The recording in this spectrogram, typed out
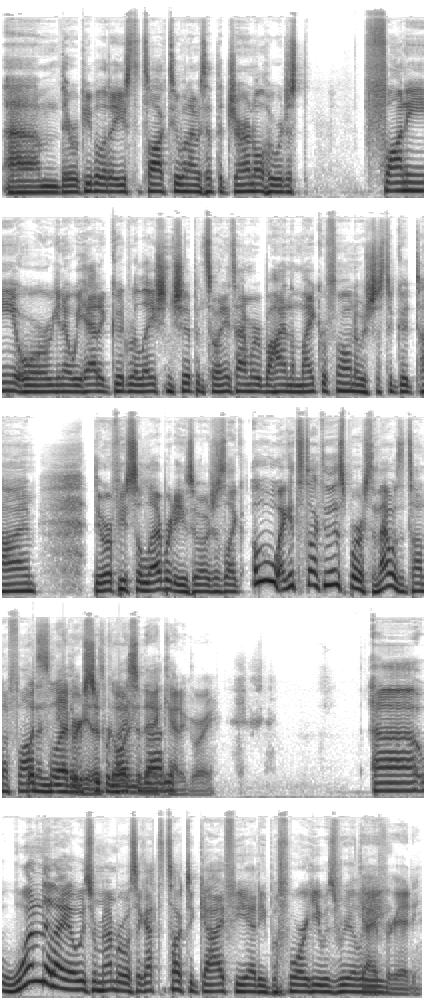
Um, there were people that I used to talk to when I was at the Journal who were just funny or you know we had a good relationship and so anytime we were behind the microphone it was just a good time there were a few celebrities who i was just like oh i get to talk to this person that was a ton of fun what and celebrity yeah, super Let's go nice into that about it. category uh, one that i always remember was i got to talk to guy fieri before he was really guy Fieri.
